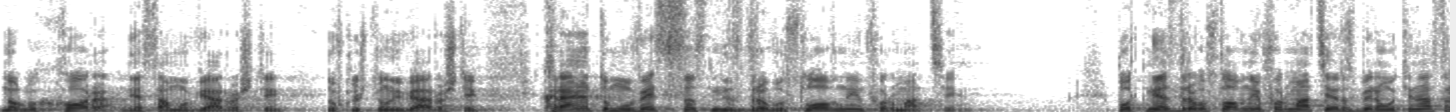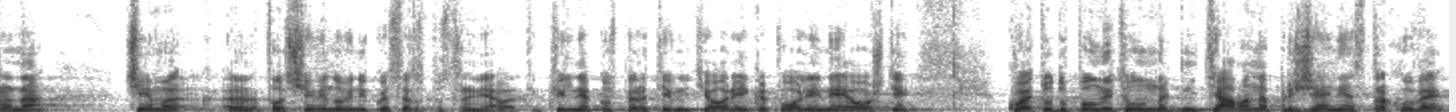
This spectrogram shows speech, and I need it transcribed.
много хора, не само вярващи, но включително и вярващи, хранят умове с нездравословна информация. Под нездравословна информация разбирам от една страна, че има е, фалшиви новини, които се разпространяват. Какви ли не конспиративни теории, какво ли не е още, което допълнително нагнетява напрежение, страхове,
